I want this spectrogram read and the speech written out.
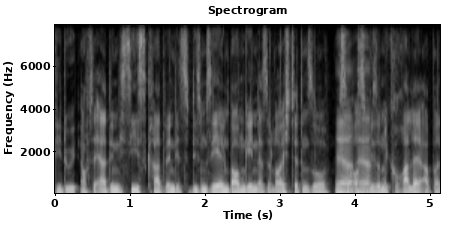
die du auf der Erde nicht siehst, gerade wenn die zu diesem Seelenbaum gehen, der so leuchtet und so. Ja, so aussieht ja. wie so eine Koralle, aber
